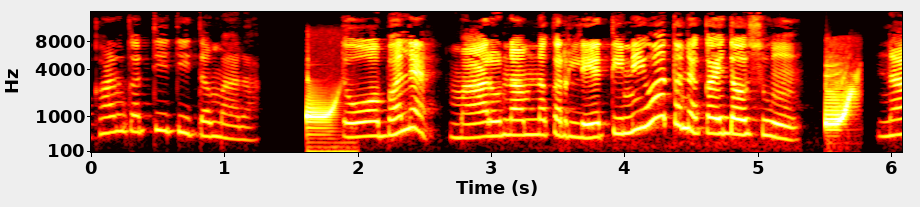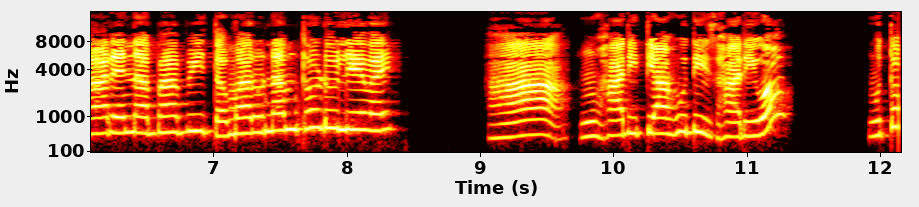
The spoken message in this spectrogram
વખાણ કરતી હતી તમારા. તો ભલે, મારું નામ નકર લેતી નહીં હોત ને કહી દઉં છું. ના રે ના ભાભી, તમારું નામ થોડું લેવાય. હા, હું હારી ત્યાં સુધી હારી હો. હું તો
